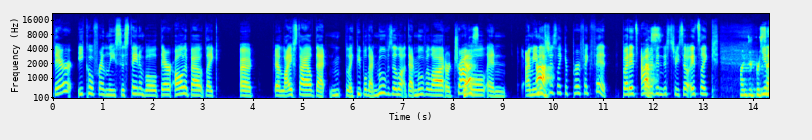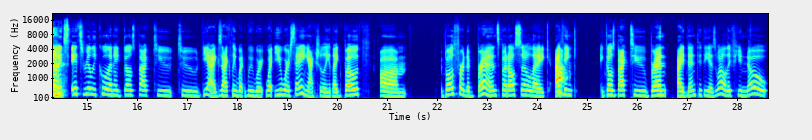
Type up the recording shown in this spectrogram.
they're eco-friendly sustainable. They're all about like a, a lifestyle that like people that moves a lot that move a lot or travel and i mean it's just like a perfect fit but it's out of industry so it's like 100% you know it's it's really cool and it goes back to to yeah exactly what we were what you were saying actually like both um both for the brands but also like i Ah. think it goes back to brand identity as well. If you know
